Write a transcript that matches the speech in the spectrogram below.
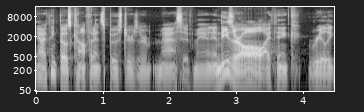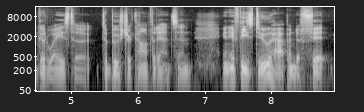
yeah, I think those confidence boosters are massive, man. And these are all, I think, really good ways to to boost your confidence and and if these do happen to fit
